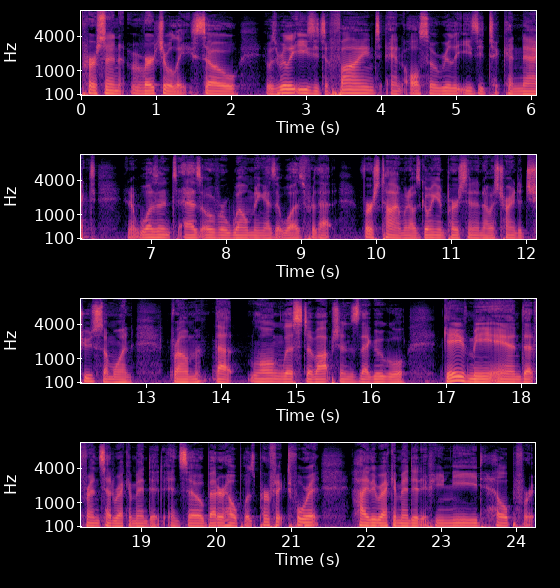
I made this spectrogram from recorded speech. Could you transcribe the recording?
person virtually. So it was really easy to find and also really easy to connect, and it wasn't as overwhelming as it was for that first time when I was going in person and I was trying to choose someone from that long list of options that Google gave me and that friends had recommended. And so BetterHelp was perfect for it. Highly recommend it. If you need help for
